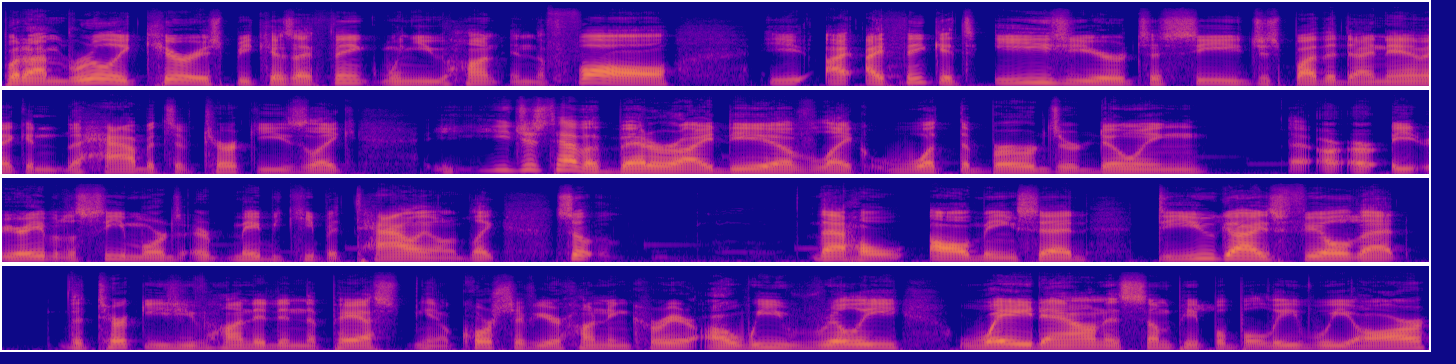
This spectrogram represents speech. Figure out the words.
But I'm really curious because I think when you hunt in the fall, you, I, I think it's easier to see just by the dynamic and the habits of turkeys. Like you just have a better idea of like what the birds are doing, uh, or, or you're able to see more, or maybe keep a tally on. them. Like so, that whole all being said, do you guys feel that the turkeys you've hunted in the past, you know, course of your hunting career, are we really way down as some people believe we are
